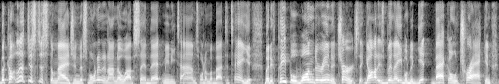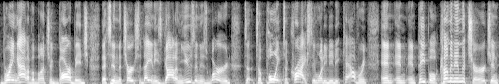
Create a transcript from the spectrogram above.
Because let's just, just imagine this morning, and I know I've said that many times, what I'm about to tell you, but if people wander in a church that God has been able to get back on track and bring out of a bunch of garbage that's in the church today, and He's got them using His Word to, to point to Christ and what He did at Calvary, and, and, and people coming in the church, and,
